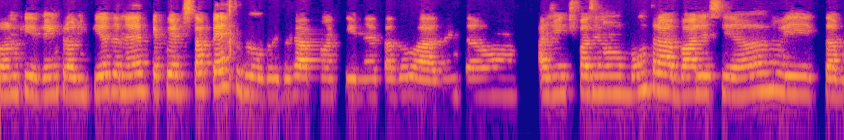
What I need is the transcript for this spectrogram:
ano que vem para a Olimpíada, né? Porque a gente está perto do, do Japão aqui, né? Está do lado, então a gente fazendo um bom trabalho esse ano e tá,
